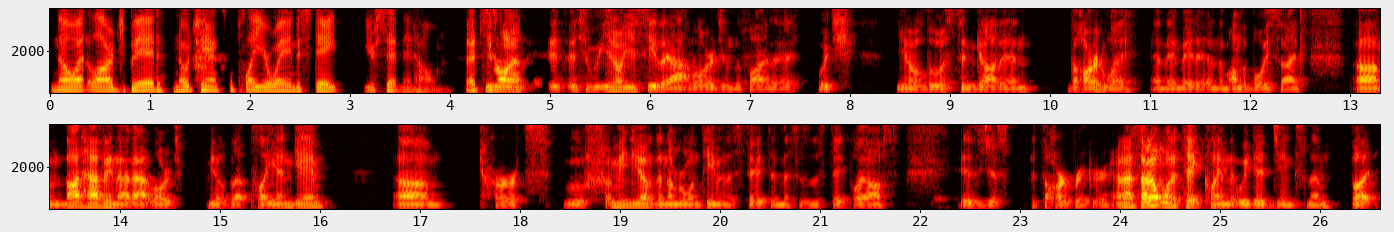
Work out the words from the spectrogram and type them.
no at large bid, no chance to play your way into state. You're sitting at home. That's just you know, it's, it's you know you see the at large in the five A, which you know Lewiston got in the hard way and they made it in the, on the boys side. Um, not having that at large, you know, that play in game um, hurts. Oof. I mean, you have the number one team in the state that misses the state playoffs is just it's a heartbreaker. And I, so I don't want to take claim that we did jinx them, but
